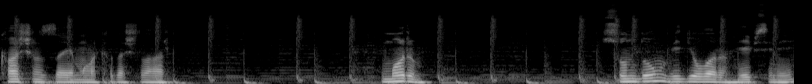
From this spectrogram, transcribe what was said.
karşınızdayım arkadaşlar. Umarım sunduğum videoların hepsini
